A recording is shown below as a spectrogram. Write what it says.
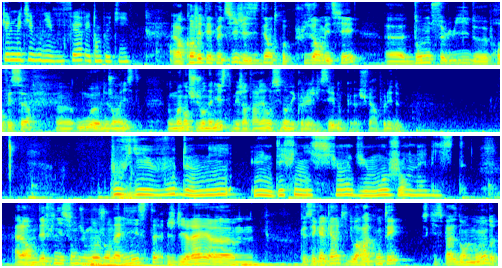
Quel métier vouliez-vous faire étant petit? Alors quand j'étais petit, j'hésitais entre plusieurs métiers, euh, dont celui de professeur euh, ou euh, de journaliste. Donc maintenant je suis journaliste, mais j'interviens aussi dans des collèges-lycées, donc je fais un peu les deux. Pouviez-vous donner une définition du mot journaliste? Alors, une définition du mot journaliste, je dirais euh, que c'est quelqu'un qui doit raconter ce qui se passe dans le monde,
